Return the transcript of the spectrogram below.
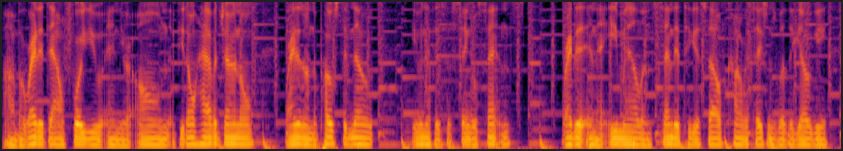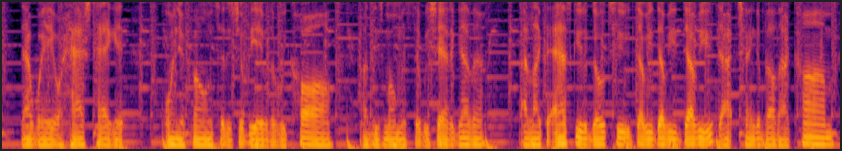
uh, but write it down for you in your own. If you don't have a journal, write it on a post it note, even if it's a single sentence. Write it in an email and send it to yourself, Conversations with a Yogi, that way, or hashtag it on your phone so that you'll be able to recall uh, these moments that we share together. I'd like to ask you to go to www.changabell.com.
